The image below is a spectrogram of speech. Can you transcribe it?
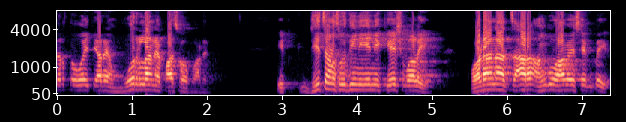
કરતો હોય ત્યારે મોરલાને પાછો પાડે. એ ઢીચણ સુધીની એની કેશવાળી ઘોડાના ચાર અંગો આવે છે કે ભાઈ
